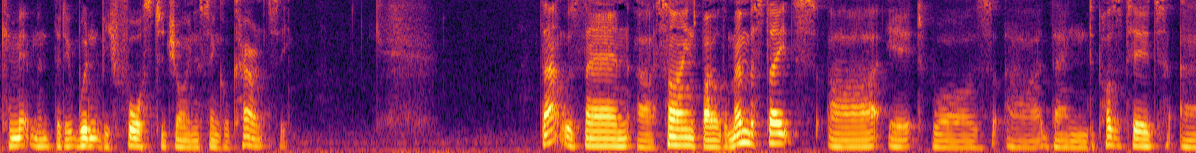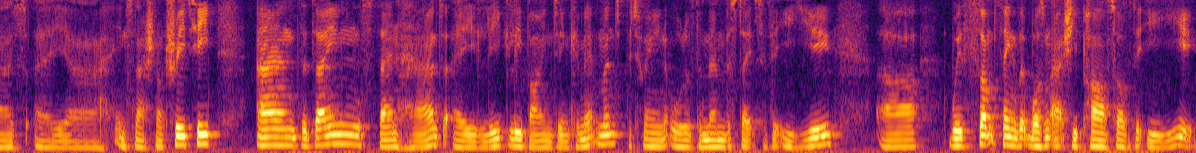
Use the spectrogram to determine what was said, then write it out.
commitment that it wouldn't be forced to join a single currency. That was then uh, signed by all the member states. Uh, it was uh, then deposited as a uh, international treaty, and the Danes then had a legally binding commitment between all of the member states of the EU uh, with something that wasn't actually part of the EU.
